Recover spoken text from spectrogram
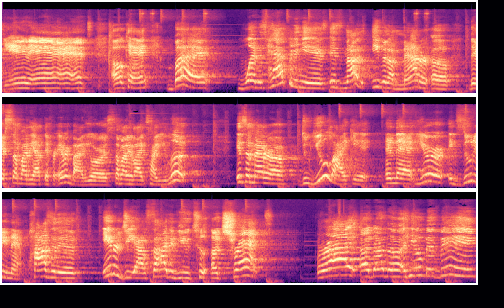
get it. Okay. But what is happening is it's not even a matter of there's somebody out there for everybody or somebody likes how you look. It's a matter of do you like it and that you're exuding that positive energy outside of you to attract right? Another human being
